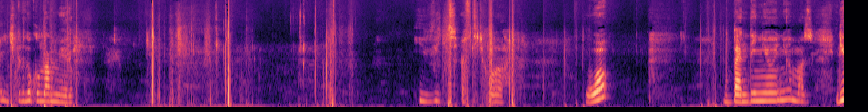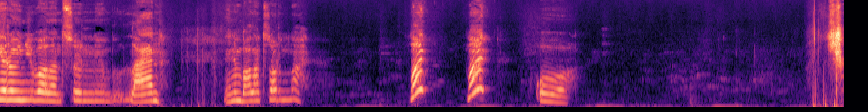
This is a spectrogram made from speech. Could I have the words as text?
hiçbirini kullanmıyorum. Evet, Afrika. Hop. Bende niye oynayamaz? Diğer oyuncu bağlantı sorunu lan. Benim bağlantı sorunu Lan. Lan. O. Ça.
